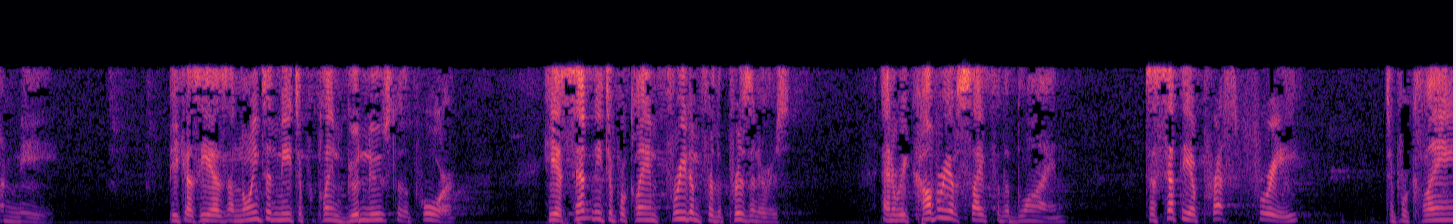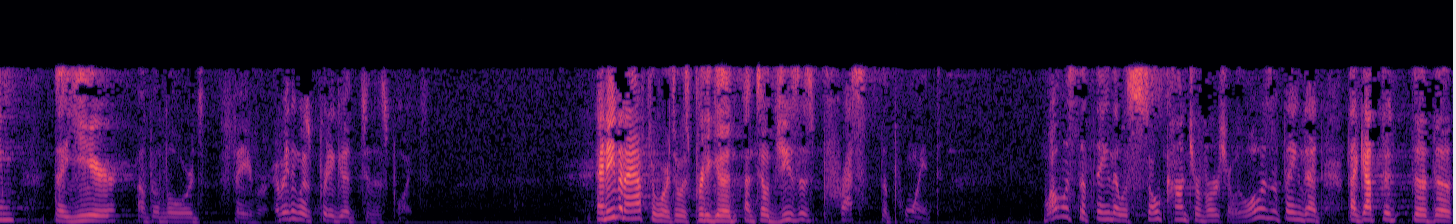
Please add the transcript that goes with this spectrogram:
on me because he has anointed me to proclaim good news to the poor. He has sent me to proclaim freedom for the prisoners and recovery of sight for the blind, to set the oppressed free, to proclaim the year of the Lord's favor. Everything was pretty good to this point. And even afterwards, it was pretty good until Jesus pressed the point. What was the thing that was so controversial? What was the thing that, that got the, the, the,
